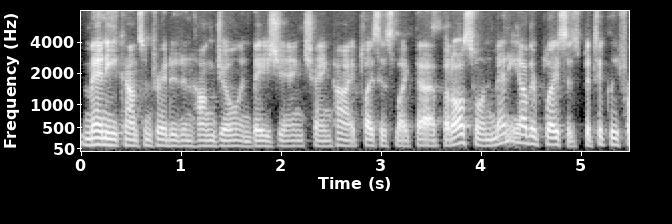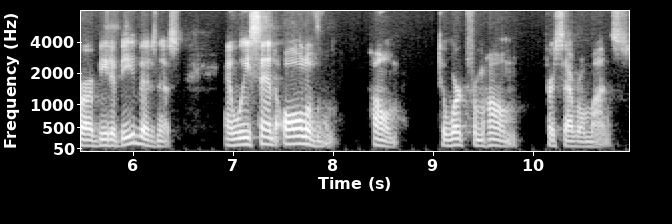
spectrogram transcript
many concentrated in Hangzhou and Beijing, Shanghai, places like that, but also in many other places, particularly for our B2B business. And we sent all of them home to work from home for several months.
